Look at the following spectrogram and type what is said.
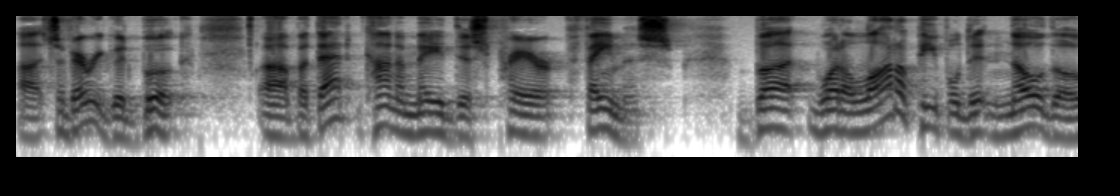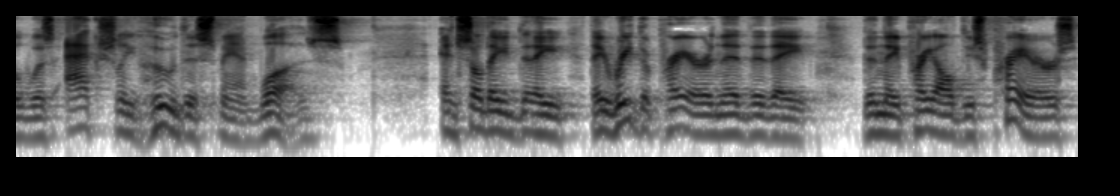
uh, it's a very good book. Uh, but that kind of made this prayer famous. But what a lot of people didn't know, though, was actually who this man was. And so they, they, they read the prayer and they, they, then they pray all these prayers.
